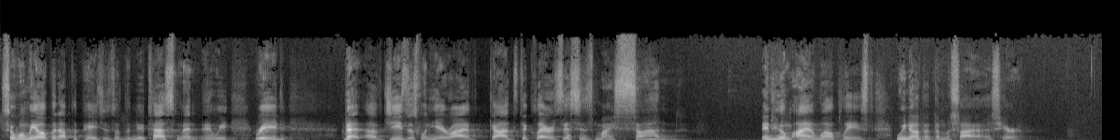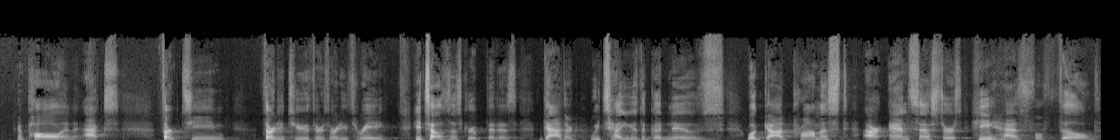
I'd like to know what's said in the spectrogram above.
So when we open up the pages of the New Testament and we read that of Jesus when he arrived, God declares, This is my Son in whom I am well pleased. We know that the Messiah is here. And Paul in Acts 13, 32 through 33, he tells this group that is gathered, We tell you the good news. What God promised our ancestors, he has fulfilled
